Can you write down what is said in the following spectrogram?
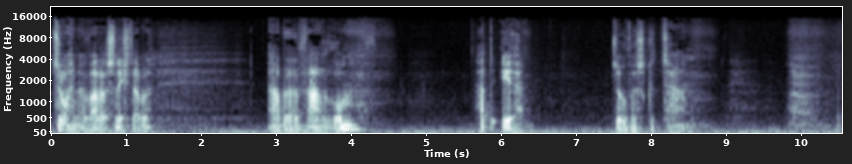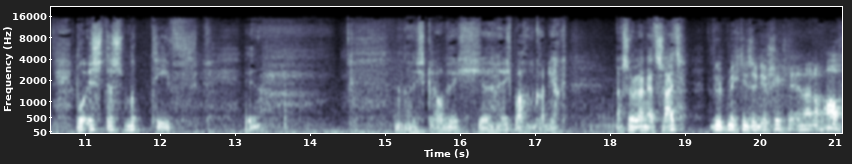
So einer war das nicht, aber. Aber warum hat er sowas getan? Wo ist das Motiv? Ich glaube, ich, äh, ich brauche einen Cognac. Nach so langer Zeit wühlt mich diese Geschichte immer noch auf.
